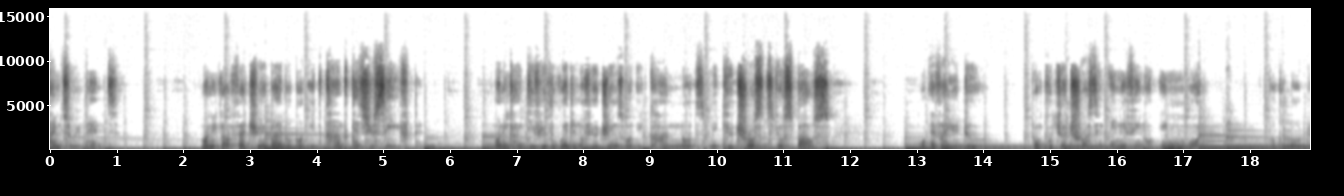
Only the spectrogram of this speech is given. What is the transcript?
Time to repent. Money can fetch you a Bible, but it can't get you saved. Money can give you the wedding of your dreams, but it cannot make you trust your spouse. Whatever you do, don't put your trust in anything or anyone but the Lord.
